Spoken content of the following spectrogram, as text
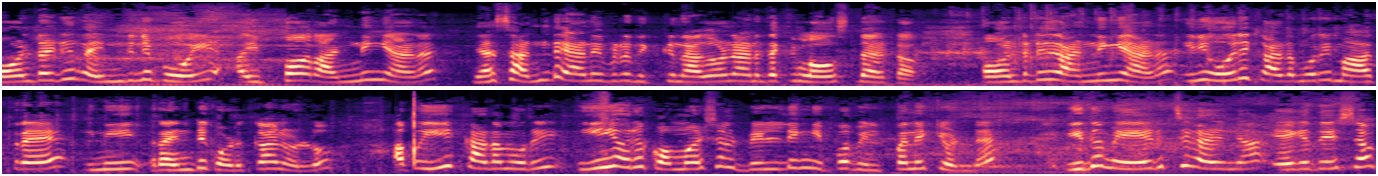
ഓൾറെഡി റെന്റിന് പോയി ഇപ്പോൾ റണ്ണിങ് ആണ്. ഞാൻ സൺഡേ ആണ് ഇവിടെ നിൽക്കുന്നത് അതുകൊണ്ടാണ് ഇതൊക്കെ ക്ലോസ്ഡ് കേട്ടോ. ഓൾറെഡി റണ്ണിങ് ആണ്. ഇനി ഒരു കടമുറി മാത്രമേ ഇനി റെന്റ് കൊടുക്കാനുള്ളൂ. അപ്പോൾ ഈ കടമുറി ഈ ഒരു കൊമേഴ്ഷ്യൽ ബിൽഡിംഗ് ഇപ്പോൾ വിൽപ്പനയ്ക്കുണ്ട്. ഇത് മേടിച്ചു കഴിഞ്ഞാൽ ഏകദേശം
